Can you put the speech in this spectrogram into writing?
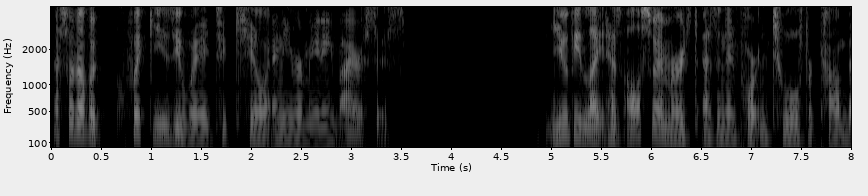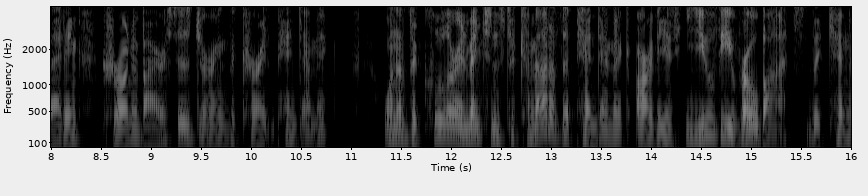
as sort of a quick, easy way to kill any remaining viruses. UV light has also emerged as an important tool for combating coronaviruses during the current pandemic. One of the cooler inventions to come out of the pandemic are these UV robots that can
